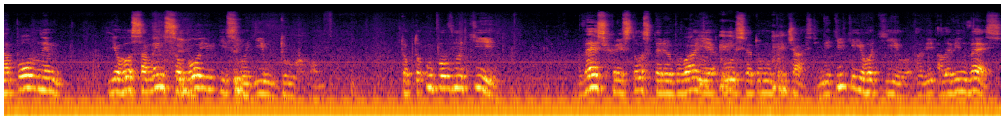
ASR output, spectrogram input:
наповним його самим собою і своїм духом. Тобто у повноті весь Христос перебуває у святому причасті. Не тільки його тіло, але він весь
